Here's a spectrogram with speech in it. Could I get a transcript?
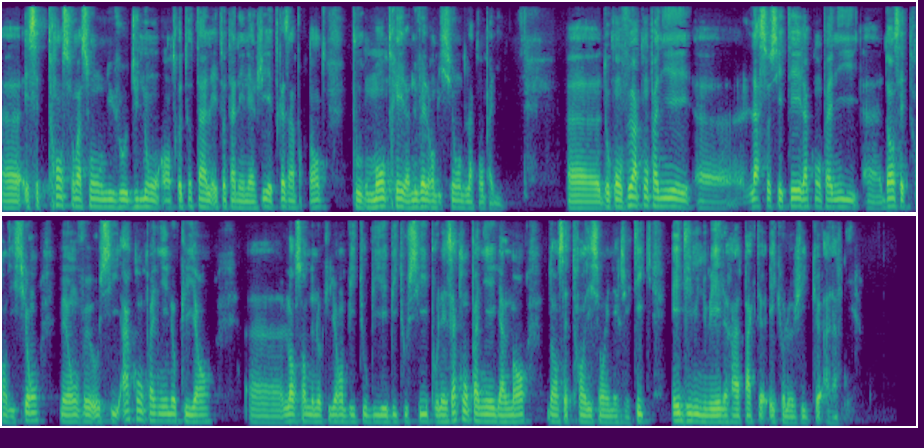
Euh, et cette transformation au niveau du nom entre Total et Total Energy est très importante pour montrer la nouvelle ambition de la compagnie. Donc on veut accompagner la société, la compagnie dans cette transition, mais on veut aussi accompagner nos clients euh, l'ensemble de nos clients B2B et B2C pour les accompagner également dans cette transition énergétique et diminuer leur impact écologique à l'avenir.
